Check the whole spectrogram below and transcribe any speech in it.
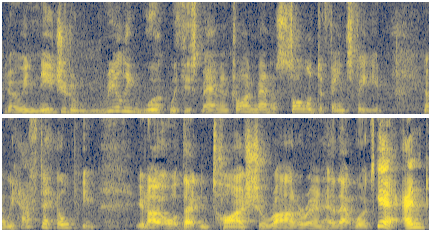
You know, we need you to really work with this man and try and mount a solid defence for him. You know, we have to help him. You know, all that entire charade around how that works. Yeah, and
